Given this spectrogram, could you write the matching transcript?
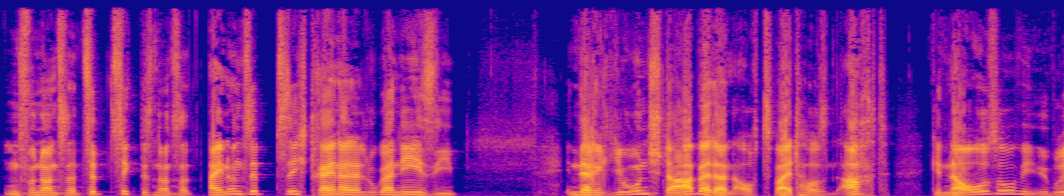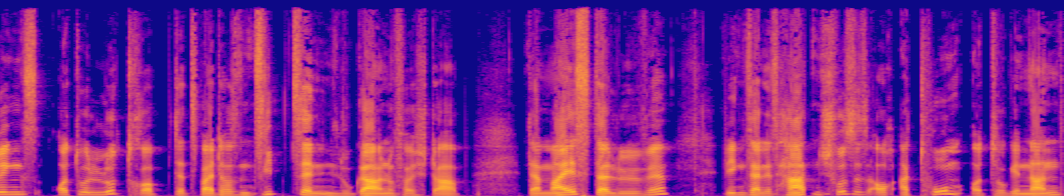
und von 1970 bis 1971 Trainer der Luganesi. In der Region starb er dann auch 2008, genauso wie übrigens Otto Luttrop, der 2017 in Lugano verstarb. Der Meisterlöwe, wegen seines harten Schusses auch Atom-Otto genannt,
